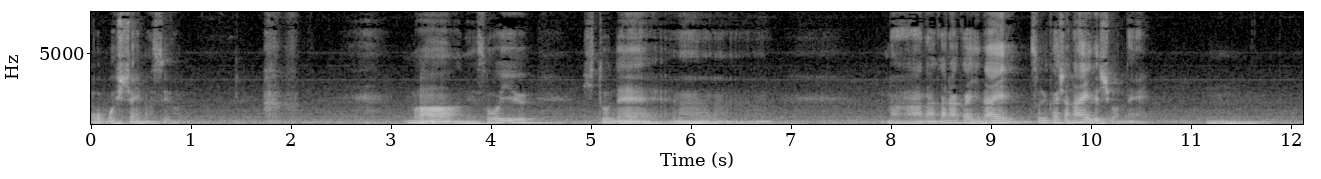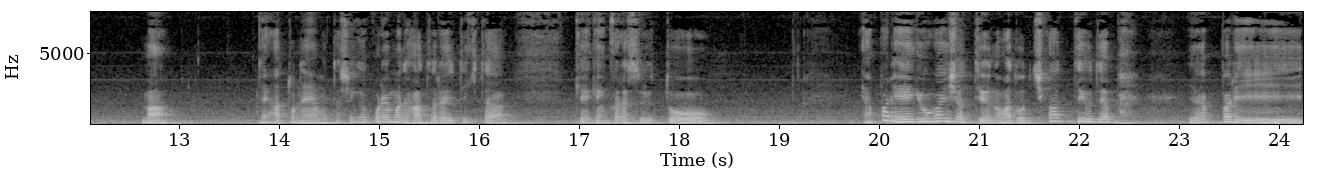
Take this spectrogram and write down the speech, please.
応募しちゃいますよ。まあねそういう人ねうん。まあなかなかいないそういう会社ないでしょうね。うん。まあであとね私がこれまで働いてきた経験からするとやっぱり営業会社っていうのはどっちかっていうとやっぱやっぱり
